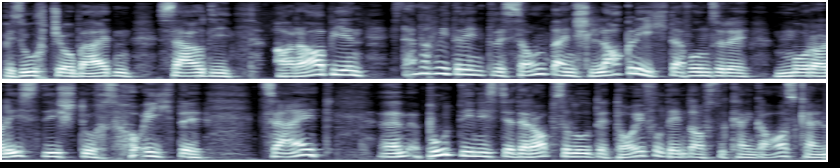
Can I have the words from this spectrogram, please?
besucht Joe Biden Saudi-Arabien. Ist einfach wieder interessant, ein Schlaglicht auf unsere moralistisch durchseuchte Zeit. Ähm, Putin ist ja der absolute Teufel, dem darfst du kein Gas, kein,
